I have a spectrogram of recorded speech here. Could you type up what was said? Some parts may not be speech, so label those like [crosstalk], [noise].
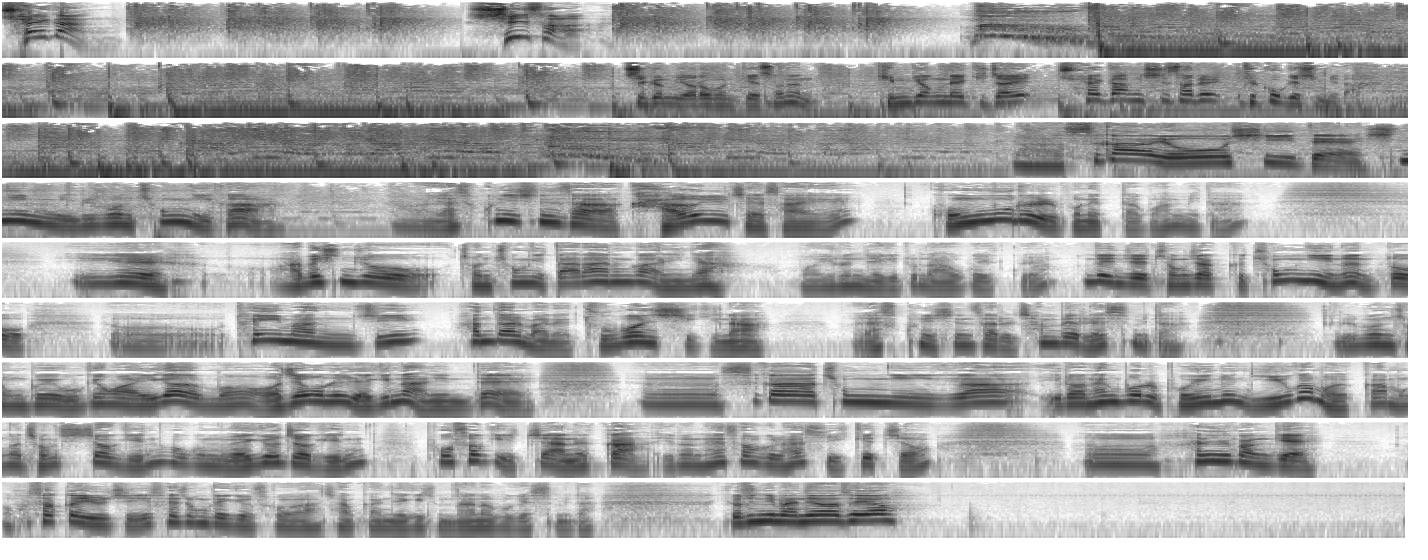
최강 시사 지금 여러분께서는 김경래 기자의 최강 시사를 듣고 계십니다. 아, 스가 요시대 신임 일본 총리가 어, 야스쿠니 신사 가을 제사에 공물을 보냈다고 합니다. 이게 아베 신조 전 총리 따라하는 거 아니냐? 뭐 이런 얘기도 나오고 있고요. 근데 이제 정작 그 총리는 또 어, 퇴임한 지 한 달 만에 두 번씩이나 야스쿠니 신사를 참배를 했습니다. 일본 정부의 우경화 이가 뭐 어제 오늘 얘기는 아닌데 어, 스가 총리가 이런 행보를 보이는 이유가 뭘까? 뭔가 정치적인 혹은 외교적인 포석이 있지 않을까? 이런 해석을 할 수 있겠죠. 어, 한일 관계 호사카 유지 세종대 교수와 잠깐 얘기 좀 나눠보겠습니다. 교수님 안녕하세요.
